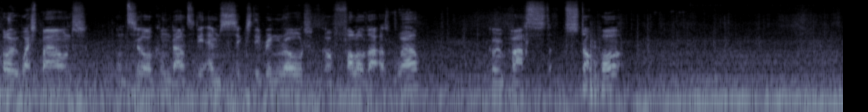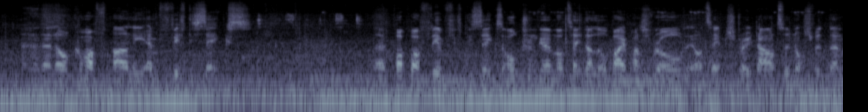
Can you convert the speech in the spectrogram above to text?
Follow it westbound until I come down to the M60 ring road. I'll follow that as well. Going past Stockport. And then I'll come off on the M56 then pop off the M56 Altrincham, I'll take that little bypass road and it'll take me straight down to Knutsford then.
